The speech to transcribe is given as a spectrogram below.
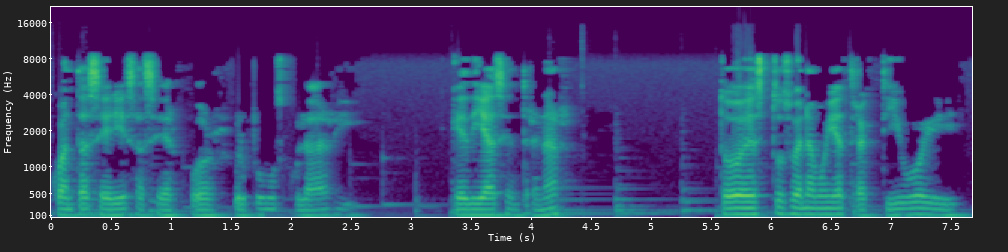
cuántas series hacer por grupo muscular y qué días entrenar. Todo esto suena muy atractivo y,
